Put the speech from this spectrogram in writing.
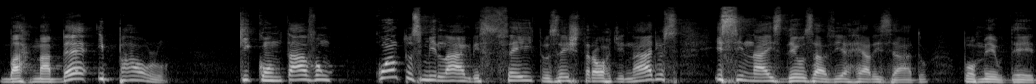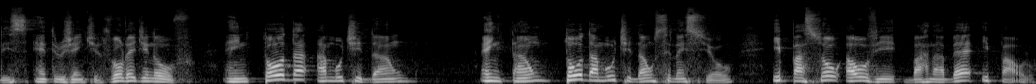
Barnabé e Paulo, que contavam quantos milagres feitos extraordinários e sinais Deus havia realizado por meio deles entre os gentios. Vou ler de novo. Em toda a multidão, então toda a multidão silenciou e passou a ouvir Barnabé e Paulo,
